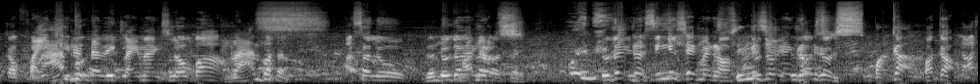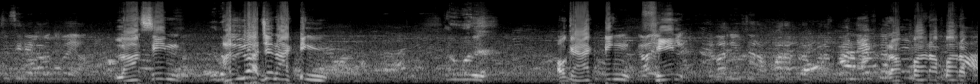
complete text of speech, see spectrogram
ఒక ఫైట్. ఉంటది క్లైమాక్స్లో బా ర్యాంప్ అసలు. అసలు సింగిల్ స్టేట్మెంట్ రా. సింగిల్ పక్క. పక్క. లాస్ట్ సీన్ ఎలా ఉంది భయ last scene Allu Arjun acting. ఒక యాక్టింగ్ ఫీల్. రప్ప రప్ప రప్ప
